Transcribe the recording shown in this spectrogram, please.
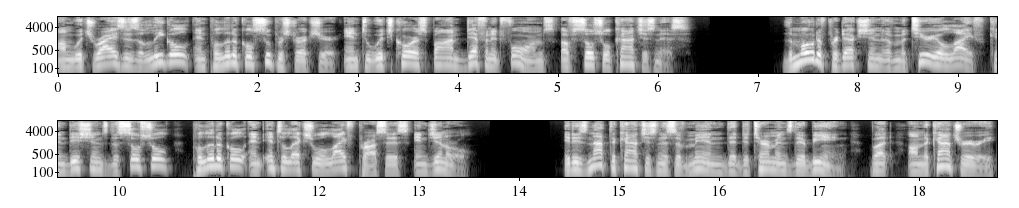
on which rises a legal and political superstructure and to which correspond definite forms of social consciousness. The mode of production of material life conditions the social, political, and intellectual life process in general. It is not the consciousness of men that determines their being, but, on the contrary,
